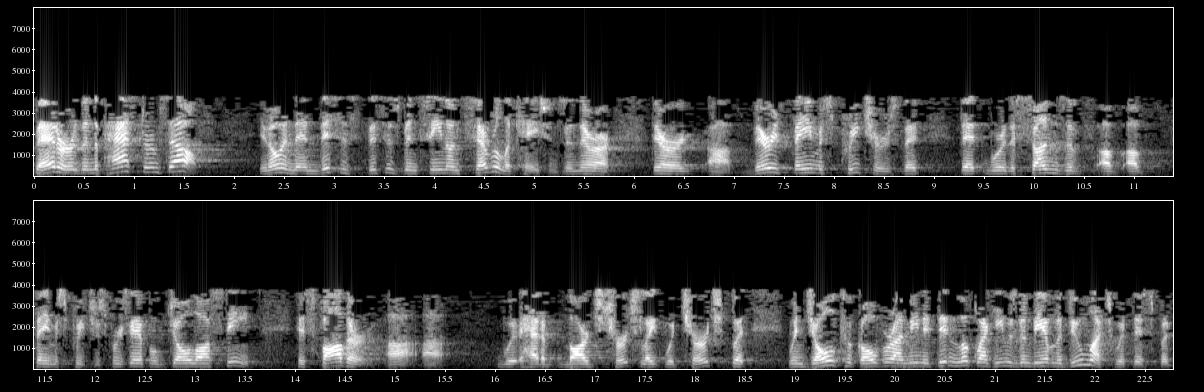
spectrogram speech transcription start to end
better than the pastor himself. You know, and, and this is this has been seen on several occasions, and there are there are uh, very famous preachers that, that were the sons of, of, of famous preachers. For example, Joel Osteen. His father uh, uh, had a large church, Lakewood Church, but when Joel took over, I mean, it didn't look like he was going to be able to do much with this, but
